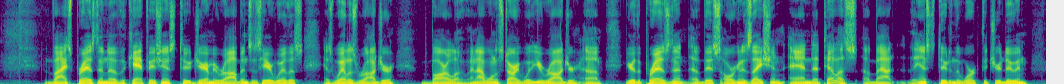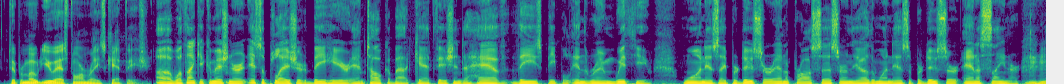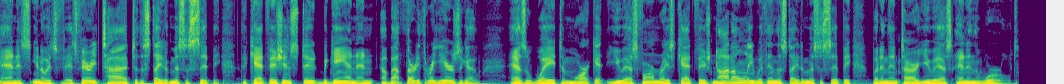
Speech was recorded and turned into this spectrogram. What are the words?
Vice President of the Catfish Institute, Jeremy Robbins, is here with us, as well as Roger Barlow. And I want to start with you, Roger. Uh, you're the president of this organization, and uh, tell us about the Institute and the work that you're doing to promote U.S. farm raised catfish. Uh, well, thank you, Commissioner. It's a pleasure to be here and talk about catfish and to have these people in the room with you. One is a producer and a processor, and the other one is a producer and a seiner. Mm-hmm. And it's you know it's it's very tied to the state of Mississippi. The Catfish Institute began and about 33 years ago as a way to market U.S. farm raised catfish not only within the state of Mississippi, but in the entire U.S. and in the world.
